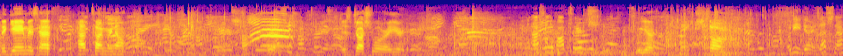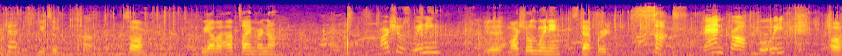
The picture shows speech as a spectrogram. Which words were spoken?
the game is half halftime right now. Huh? Yeah. It's Joshua right here. Not some pop tarts. So yeah. Thanks. So What are you doing? Is that Snapchat? YouTube. Oh. So we have a halftime right now. Marshall's winning. Yeah, Marshall's winning. Stanford sucks. Bancroft, boy. Oh,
